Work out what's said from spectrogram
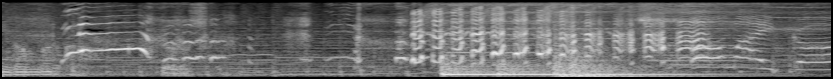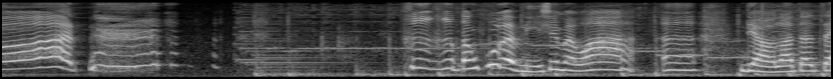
に頑張るからよろしく โอ้ my god คือคือต้องพูดแบบนี้ใช่ไหมว่า เออ เดี๋ยวเราจะแจ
